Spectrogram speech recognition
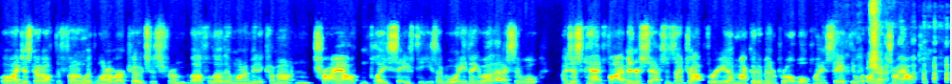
Well, I just got off the phone with one of our coaches from Buffalo. They wanted me to come out and try out and play safety. He's like, Well, what do you think about that? I said, Well, I just had five interceptions. I dropped three of them. I could have been a Pro Bowl playing safety. What do I got to try out to?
